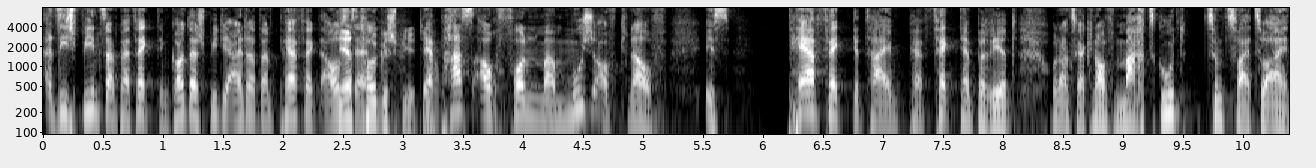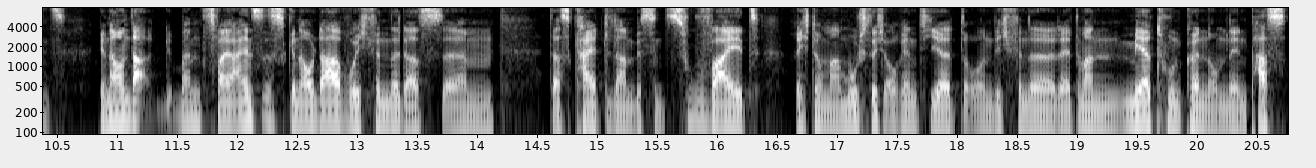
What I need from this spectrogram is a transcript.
also sie spielen es dann perfekt. Den Konter spielt die Eintracht dann perfekt aus. Der ist toll gespielt, Der ja. Pass auch von Mamouche auf Knauf ist perfekt getimt, perfekt temperiert und Ansgar Knauf macht's gut zum 2 zu 1. Genau, und da, beim 2-1 ist es genau da, wo ich finde, dass, ähm, dass Keitel da ein bisschen zu weit Richtung Mamouche sich orientiert und ich finde, da hätte man mehr tun können, um den Pass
